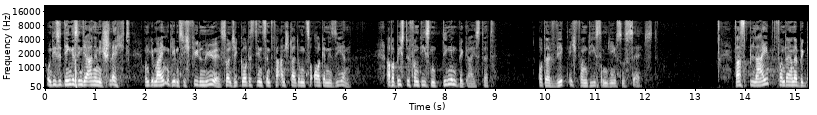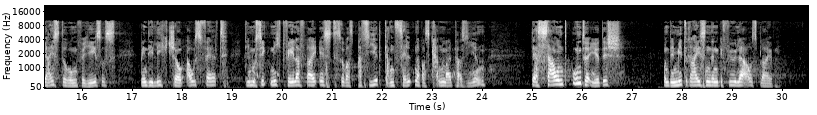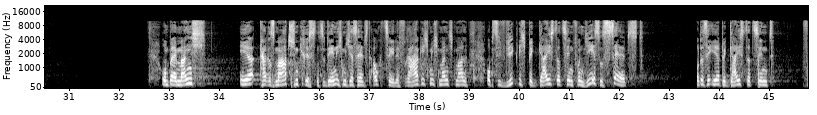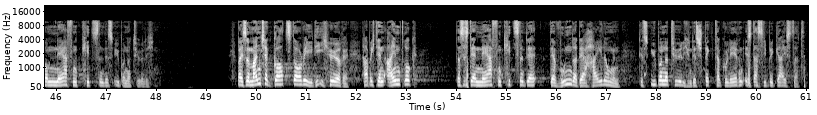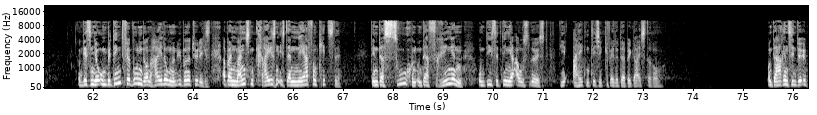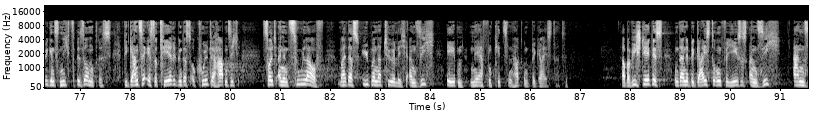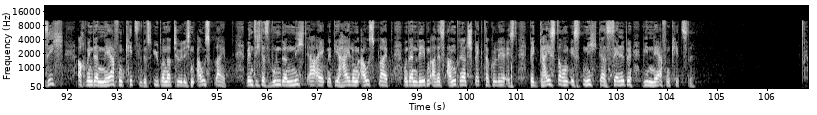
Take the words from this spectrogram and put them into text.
Und diese Dinge sind ja alle nicht schlecht. Und Gemeinden geben sich viel Mühe, solche Gottesdienste und Veranstaltungen zu organisieren. Aber bist du von diesen Dingen begeistert oder wirklich von diesem Jesus selbst? Was bleibt von deiner Begeisterung für Jesus, wenn die Lichtshow ausfällt, die Musik nicht fehlerfrei ist? Sowas passiert ganz selten, aber es kann mal passieren der Sound unterirdisch und die mitreißenden Gefühle ausbleiben. Und bei manch eher charismatischen Christen, zu denen ich mich ja selbst auch zähle, frage ich mich manchmal, ob sie wirklich begeistert sind von Jesus selbst oder sie eher begeistert sind vom Nervenkitzeln des Übernatürlichen. Bei so mancher God-Story, die ich höre, habe ich den Eindruck, Das ist der Nervenkitzel der, der Wunder, der Heilungen, des Übernatürlichen, des Spektakulären ist, dass sie begeistert. Und wir sind ja unbedingt für Wunder und Heilungen und Übernatürliches. Aber in manchen Kreisen ist der Nervenkitzel, den das Suchen und das Ringen um diese Dinge auslöst, die eigentliche Quelle der Begeisterung. Und darin sind wir übrigens nichts Besonderes. Die ganze Esoterik und das Okkulte haben sich solch einen Zulauf, weil das Übernatürliche an sich eben Nervenkitzeln hat und begeistert. Aber wie steht es um deine Begeisterung für Jesus an sich? An sich, auch wenn der Nervenkitzel des Übernatürlichen ausbleibt, wenn sich das Wunder nicht ereignet, die Heilung ausbleibt und dein Leben alles andere als spektakulär ist. Begeisterung ist nicht dasselbe wie Nervenkitzel.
